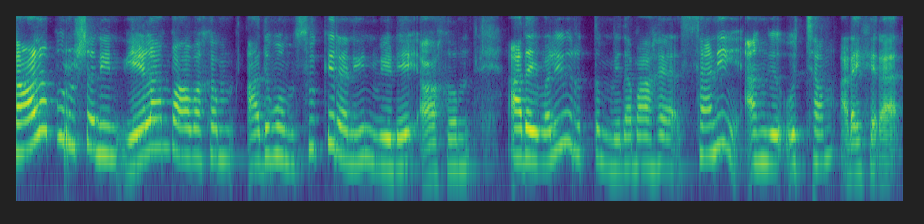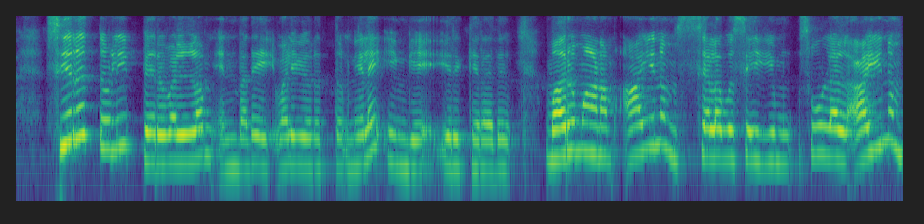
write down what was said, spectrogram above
காலபுருஷனின் ஏழாம் பாவகம் அதுவும் சுக்கிரனின் வீடே ஆகும். அதை அதை வலியுறுத்தும் விதமாக சனி அங்கு உச்சம் அடைகிறார். சிறு துளி பெருவெள்ளம் என்பதை வலியுறுத்தும் நிலை இங்கே இருக்கிறது. வருமானம் ஆயினும் செலவு செய்யும் சூழல் ஆயினும்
